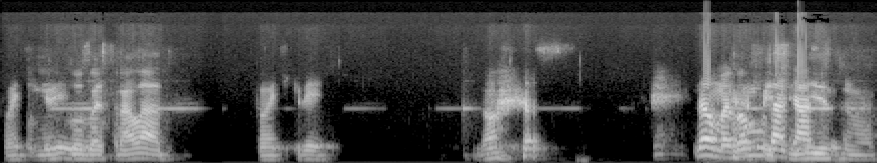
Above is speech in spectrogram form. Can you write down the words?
Pode Todo crer. mundo usou estralado. Pode crer. Nossa. Não, mas vamos Foi mudar de assunto. mano.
